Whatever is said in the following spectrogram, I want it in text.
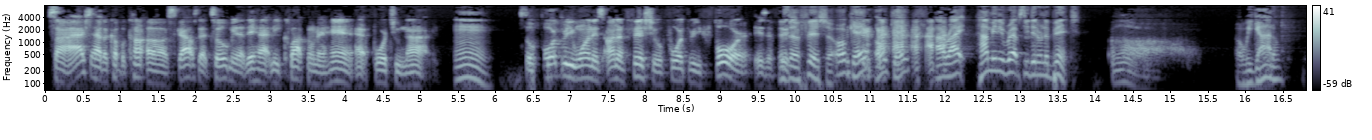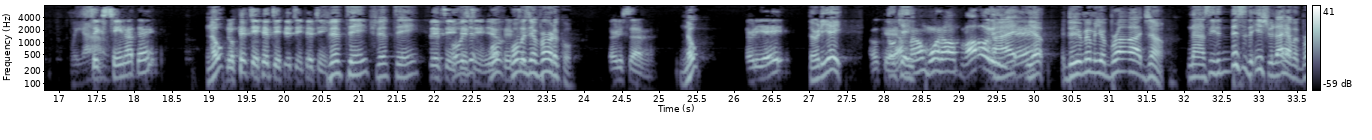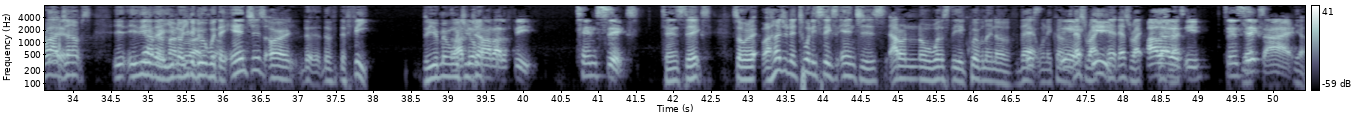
sign. I actually had a couple uh, scouts that told me that they had me clocked on their hand at four two nine. Mm, So four three one is unofficial. Four three four is official. it's official. official. Okay, okay. All right. How many reps you did on the bench? oh, Oh, we got him. We got 'em. 16, I think. Nope. No, 15, 15, 15, 15, 15, 15. 15, What 15. your, yeah, what, what was your vertical? 37, Nope. 38. 38. Okay, Okay. I'm, I'm one off of all these, All right. man. Yep. Do you remember your broad jump? Now, see, this is the issue that I have with broad Yeah. jumps. It- It's Yeah, either, you know, you can do it with the inches or the, the, the feet. Do you remember So I what you do mine jumped? by the feet. 10, 6. 10, 6. So 126 inches. I don't know what's the equivalent of that It's- when it comes. yeah, that's right. E. Yeah, that's right. I'll That's let right. us E. 10, 6. All right. Yeah.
